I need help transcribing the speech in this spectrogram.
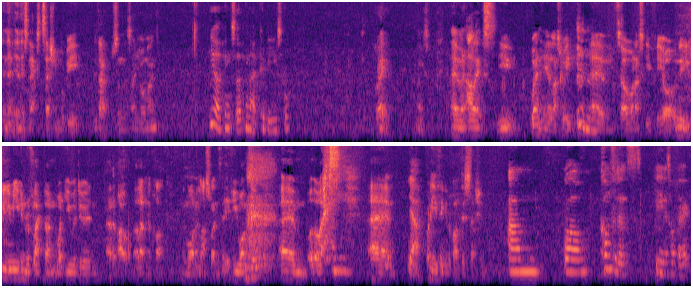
in the, in this next session would be is that something that's on your mind? Yeah, I think so. I think that could be useful. Great, thanks. Um, and Alex, you weren't here last week, um, so I want to ask you for your. You can you can reflect on what you were doing at about eleven o'clock in the morning last Wednesday, if you want to. Um, otherwise, um, yeah. What are you thinking about this session? Um, well, confidence being a topic.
